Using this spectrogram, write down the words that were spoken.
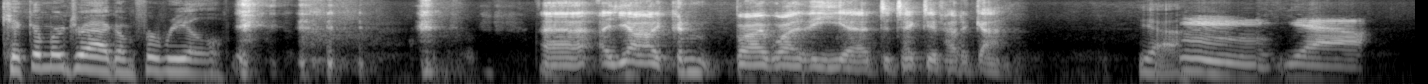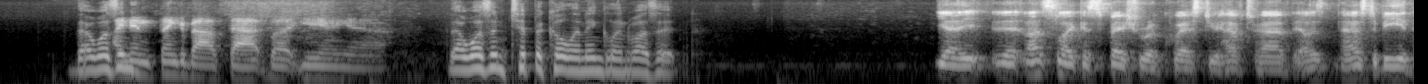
kick him or drag him for real. Uh, yeah, I couldn't buy why the uh, detective had a gun. Yeah, Hmm. Yeah. that wasn't I didn't think about that, but yeah, yeah. that wasn't typical in England, was it? Yeah, that's like a special request you have to have. There has, to be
